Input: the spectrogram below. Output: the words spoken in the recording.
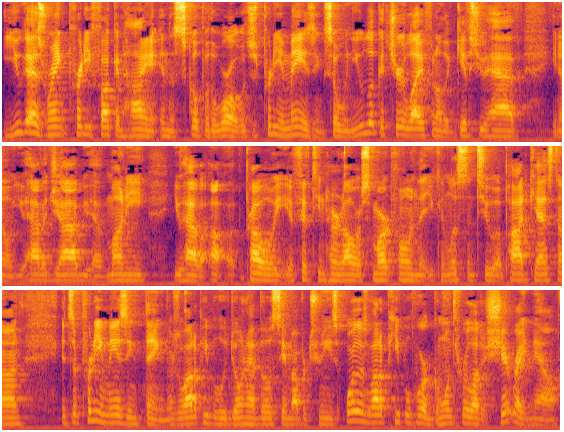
you guys rank pretty fucking high in the scope of the world, which is pretty amazing. So when you look at your life and all the gifts you have, you know, you have a job, you have money, you have a, probably a $1,500 smartphone that you can listen to a podcast on. It's a pretty amazing thing. There's a lot of people who don't have those same opportunities, or there's a lot of people who are going through a lot of shit right now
